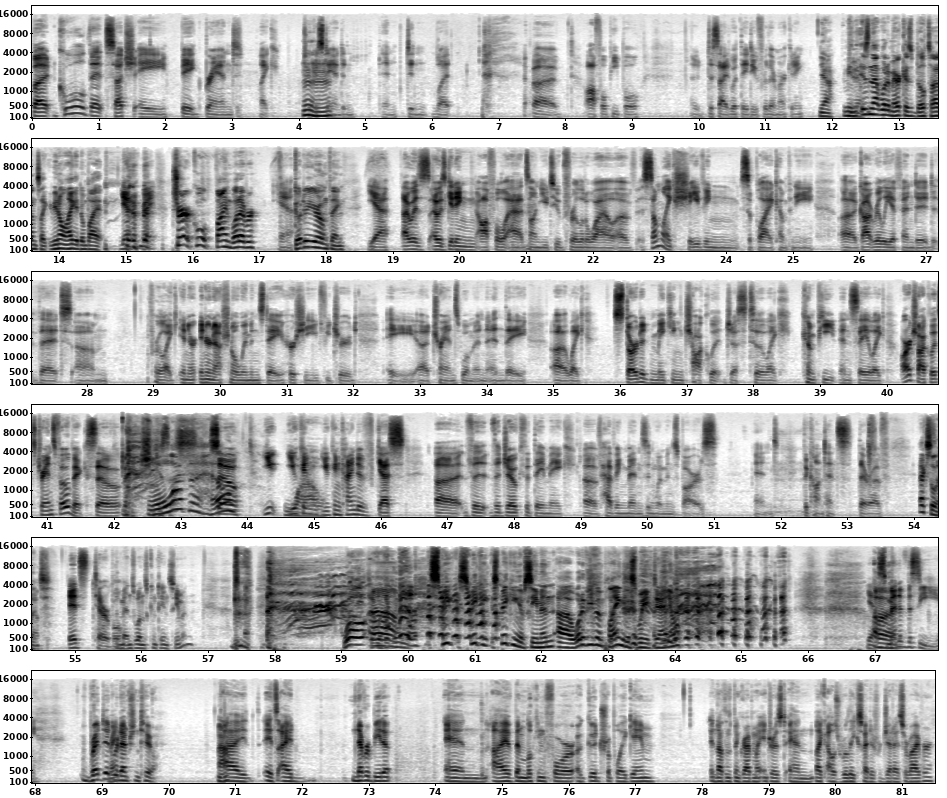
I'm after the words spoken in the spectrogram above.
But cool that such a big brand like took a stand and and didn't let uh, awful people uh, decide what they do for their marketing. Yeah. I mean, Yeah. isn't that what America's built on? It's like if you don't like it, don't buy it. Yeah, right. sure, cool, fine, whatever. Yeah. Go do your own thing. Yeah, I was I was getting awful ads on YouTube for a little while of some like shaving supply company uh, got really offended that um, for like inter- International Women's Day, Hershey featured a uh, trans woman, and they uh, like started making chocolate just to like compete and say like our chocolate's transphobic. So What the hell? so you you Wow. can you can kind of guess uh, the the joke that they make of having men's and women's bars and the contents thereof. Excellent. It's terrible. the men's ones contain semen. Well, um, speak, speaking speaking of semen, uh, what have you been playing this week, Daniel? yes, Uh, men of the sea. Red Dead Right. Redemption 2. Uh-huh. I it's I never beat it, and I've been looking for a good AAA game, and nothing's been grabbing my interest. And like I was really excited for Jedi Survivor,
